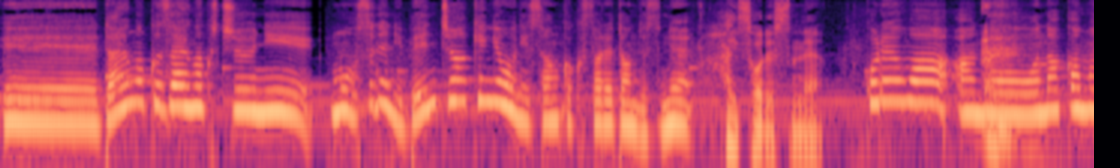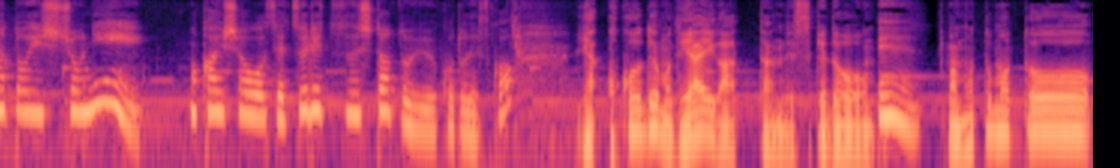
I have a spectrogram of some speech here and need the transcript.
えー、大学在学中にもうすでにベンチャー企業に参画されたんですね。はいそうですねこれはあのお仲間と一緒にまあ会社を設立したということですか？いやここでも出会いがあったんですけどええ。もともと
